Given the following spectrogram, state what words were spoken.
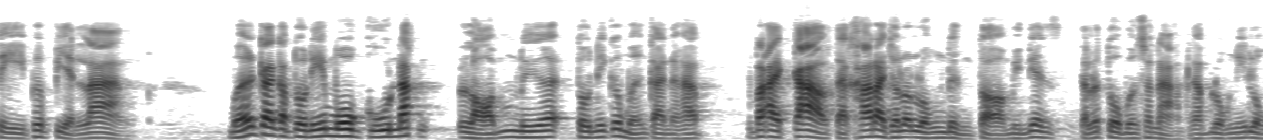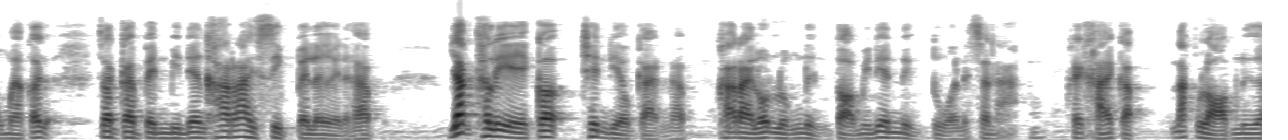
ตีเพื่อเปลี่ยนร่าง เหมือนกันกับตัวนี้โมกูนักหลอมเนื้อตัวนี้ก็เหมือนกันนะครับได้เก้าแต่ค่าไร่จะลดลงหนึ่งต่อมินเนี่ยนแต่ละตัวบนสนามนะครับลงนี้ลงมาก็จะกลายเป็นมินเนี่ยนค่าไร่สิบไปเลยนะครับ ยักษ์ทะเลก็เช่นเดียวกันนะครับ ค่าไร่ลดลงหนึ่งต่อมินเนี่ยนหนึ่งตัวในสนามคล้ายๆ กับนักหลอมเนื้อ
